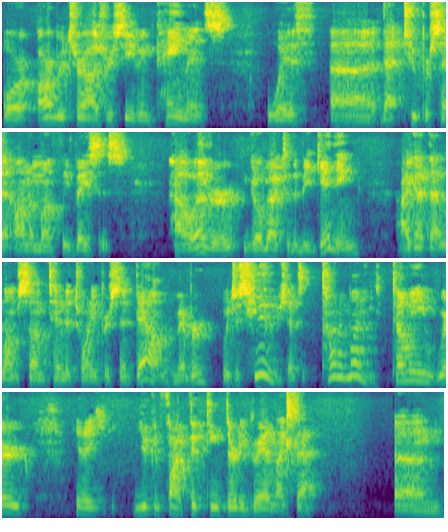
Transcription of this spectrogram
or arbitrage receiving payments with uh, that 2% on a monthly basis. However, go back to the beginning, I got that lump sum 10 to 20% down, remember? Which is huge. That's a ton of money. Tell me where you know you can find 15, 30 grand like that. Um,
